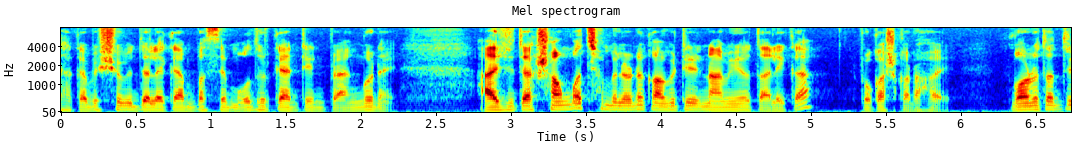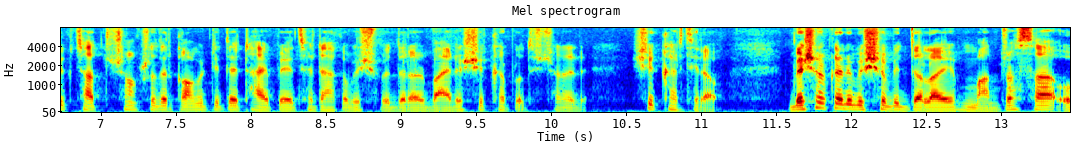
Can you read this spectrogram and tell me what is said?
ঢাকা বিশ্ববিদ্যালয় ক্যাম্পাসে মধুর ক্যান্টিন প্রাঙ্গণে আয়োজিত এক সংবাদ সম্মেলনে কমিটির নামীয় তালিকা প্রকাশ করা হয়। গণতান্ত্রিক ছাত্র সংসদের কমিটিতে ঠাঁই পেয়েছে ঢাকা বিশ্ববিদ্যালয়ের বাইরের শিক্ষা প্রতিষ্ঠানের শিক্ষার্থীরাও। বেসরকারি বিশ্ববিদ্যালয়, মাদ্রাসা ও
